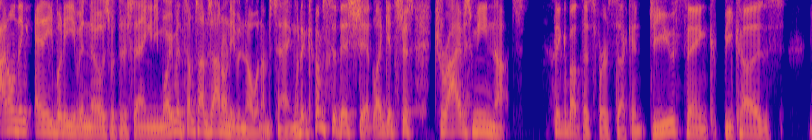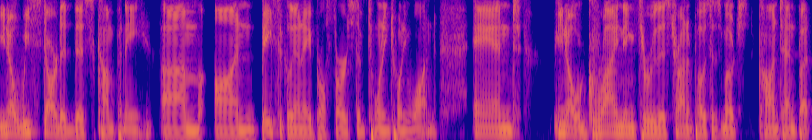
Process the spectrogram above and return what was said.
I don't think anybody even knows what they're saying anymore. Even sometimes I don't even know what I'm saying when it comes to this shit. Like it's just drives me nuts. Think about this for a second. Do you think because you know, we started this company um, on basically on April 1st of 2021. And you know, grinding through this, trying to post as much content. But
